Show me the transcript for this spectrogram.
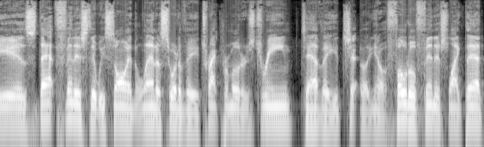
is that finish that we saw in Atlanta sort of a track promoter's dream to have a uh, you know a photo finish like that?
